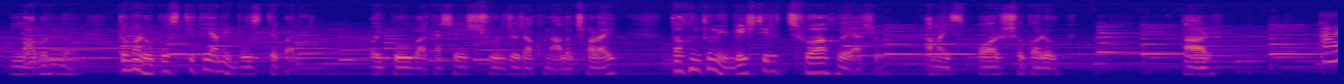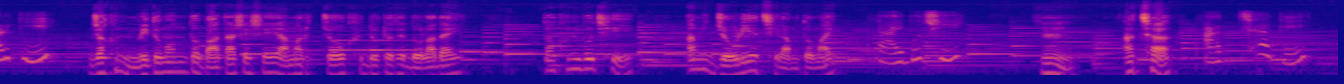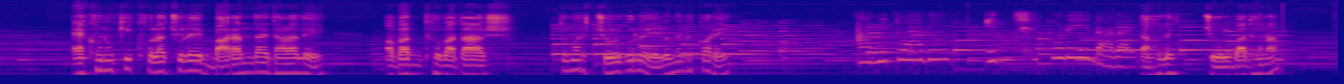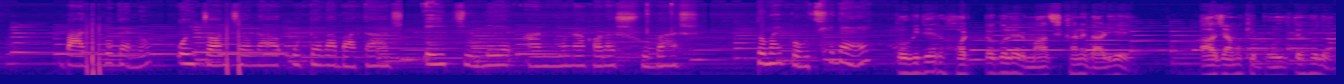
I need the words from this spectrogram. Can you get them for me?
লাবণ্য তোমার উপস্থিতি আমি বুঝতে পারি। ওই পূব আকাশে সূর্য যখন আলো ছড়ায় তখন তুমি বৃষ্টির ছোঁয়া হয়ে আসো। আমায় স্পর্শ করো। আর? আর কি? যখন মৃদুমন্ত বাতাস এসে আমার চোখ দুটোতে দোলা দেয় তখন বুঝি আমি জড়িয়েছিলাম তোমায়। তাই বুঝি? হুম আচ্ছা। আচ্ছা কি? এখনও কি খোলা চুলে বারান্দায় দাঁড়ালে অবাধ্য বাতাস তোমার চুলগুলো এলোমেলো করে? আমি তো আরও ইচ্ছে করেই দাঁড়াই। তাহলে চুল বাঁধো না। বাঁধবো কেন? ওই চঞ্চলা উতলা বাতাস এই চুলের আনমনা করা সুবাস তোমায় পৌঁছে দেয়? কবিদের হট্টগোলের মাঝখানে দাঁড়িয়ে আজ আমাকে বলতে হলো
